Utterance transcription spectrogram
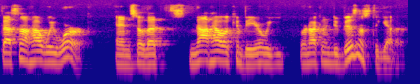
that's not how we work. And so that's not how it can be, or we, we're not going to do business together,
